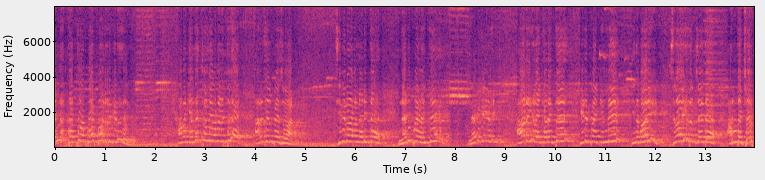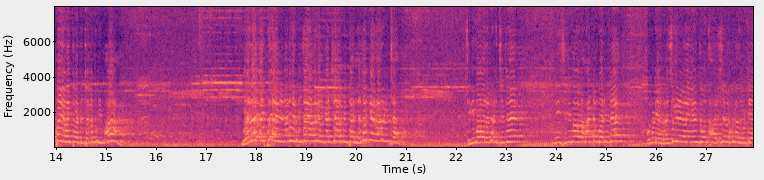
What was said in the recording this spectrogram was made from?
என்ன தத்துவ கோட்பாடு இருக்கிறது? அவன் எதை சொல்லி இவனிடத்தில் அரசியல் பேசுவான்? சினிமாவில் நடித்த நடிப்பை வைத்து நடிகைகளின் ஆடைகளை கரைத்து இடுப்பை கிள்ளி இந்த மாதிரி சிலாயுதம் செய்த அந்த சொற்பையை வைத்து வந்து சொல்ல முடியுமா? எதை வைத்து நடிகர் விஜய் அவர்கள் கட்சி ஆரம்பித்தார்? எதற்காக ஆரம்பித்தார் சினிமாவில் நடிச்சிட்டு நீ சினிமாவில் ஆட்டம் போட்டுட்டு உன்னுடைய ரசிகர்களை இருந்து வந்து அரசியல் கொண்டு விட்டு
